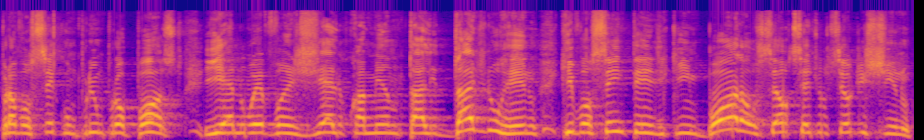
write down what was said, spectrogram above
para você cumprir um propósito, e é no Evangelho, com a mentalidade do reino, que você entende que, embora o céu seja o seu destino,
